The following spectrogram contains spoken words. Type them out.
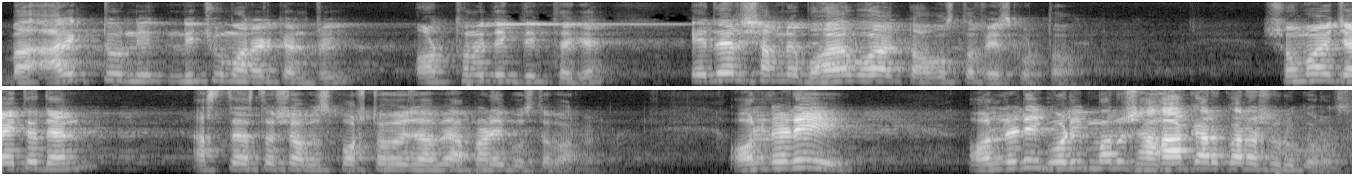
বা আরেকটু নিচু মানের কান্ট্রি অর্থনৈতিক দিক থেকে, এদের সামনে ভয়াবহ একটা অবস্থা ফেস করতে হবে। সময় যাইতে দেন, আস্তে আস্তে সব স্পষ্ট হয়ে যাবে, আপনারাই বুঝতে পারবেন। অলরেডি অলরেডি গরিব মানুষ হাহাকার করা শুরু করেছে।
